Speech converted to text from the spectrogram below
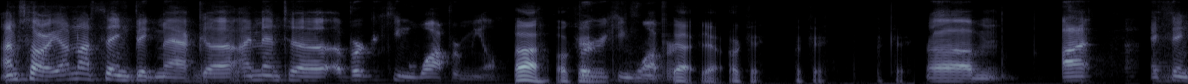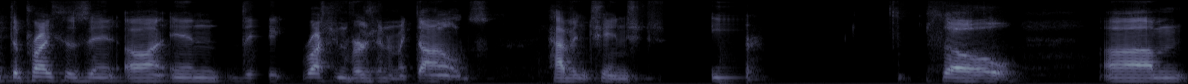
I'm sorry, I'm not saying Big Mac. Uh, I meant a, a, Burger King Whopper meal. Ah, okay. Burger King Whopper. Yeah, yeah. Okay, okay, okay. Um, I I think the prices in uh in the Russian version of McDonald's haven't changed either. So, um,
